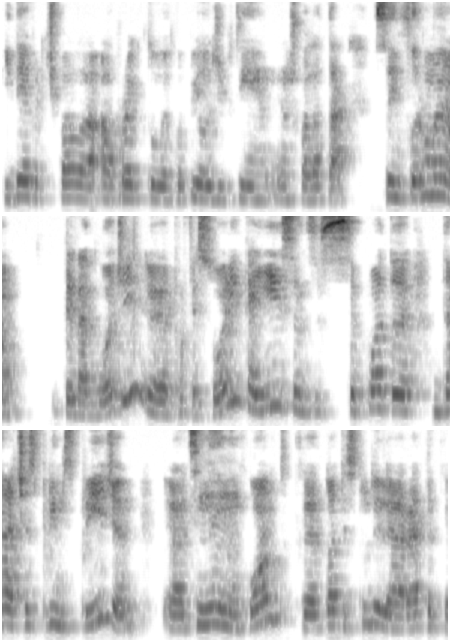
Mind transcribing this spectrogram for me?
ideea principală a proiectului Copil LGBT în, în școala ta. Să informăm pedagogii, profesorii, ca ei să, să poată da acest prim sprijin, ținând în cont că toate studiile arată că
